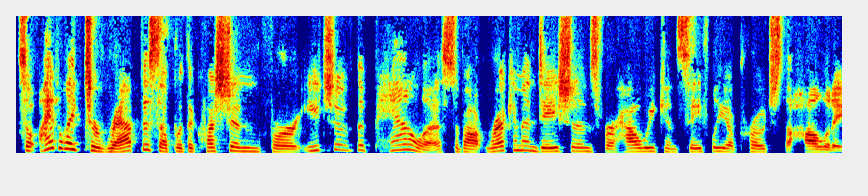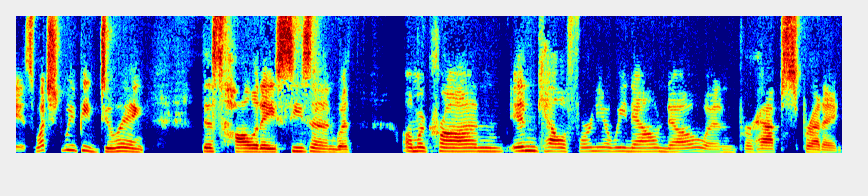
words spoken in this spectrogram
So I'd like to wrap this up with a question for each of the panelists about recommendations for how we can safely approach the holidays. What should we be doing this holiday season with Omicron in California, we now know, and perhaps spreading?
